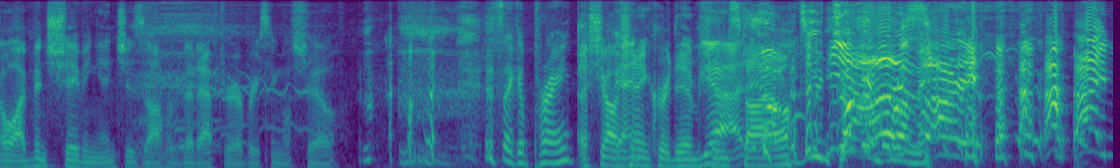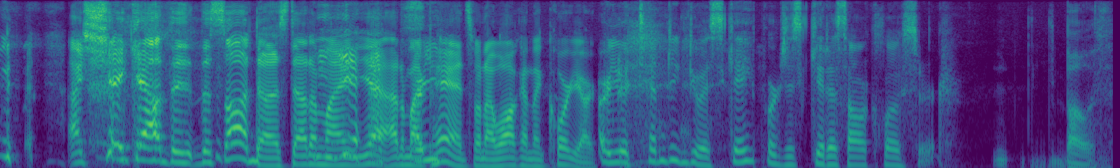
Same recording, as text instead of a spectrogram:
Oh, I've been shaving inches off of it after every single show. It's like a prank. A Shawshank And- Redemption Yeah, style. You took it from me. I, I shake out the, the sawdust out of my yeah, out of my Are you- pants when I walk in the courtyard. Are you attempting to escape or just get us all closer? Both.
